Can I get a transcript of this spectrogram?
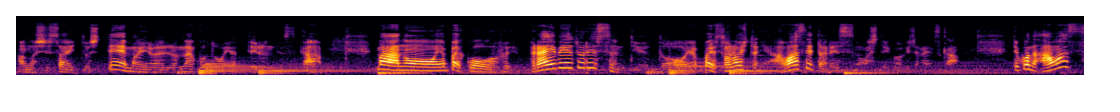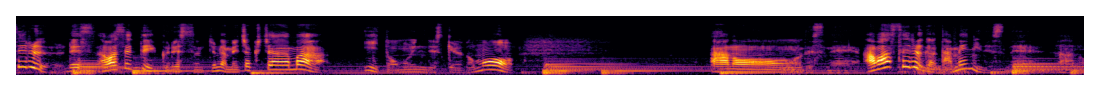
あの主催として、まあいろいろなことをやってるんですが、まああの、やっぱりこう、プライベートレッスンっていうと、やっぱりその人に合わせたレッスンをしていくわけじゃないですか。で、この合わせるレッスン、合わせていくレッスンっていうのはめちゃくちゃ、まあ、いいと思うんですけれども、あのー、ですね、合わせるがためにですね、あの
